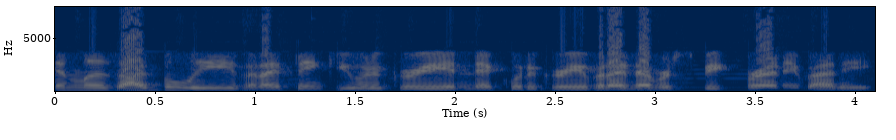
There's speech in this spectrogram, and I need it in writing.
And Liz, I believe, and I think you would agree, and Nick would agree, but I never speak for anybody.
